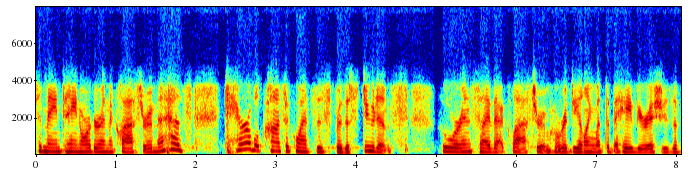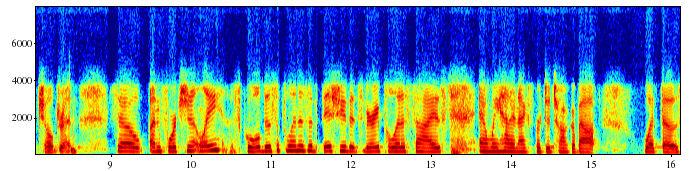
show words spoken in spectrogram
to maintain order in the classroom, that has terrible consequences for the students who are inside that classroom who are dealing with the behavior issues of children. So, unfortunately, school discipline is an issue that's very politicized, and we had an expert to talk about what those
